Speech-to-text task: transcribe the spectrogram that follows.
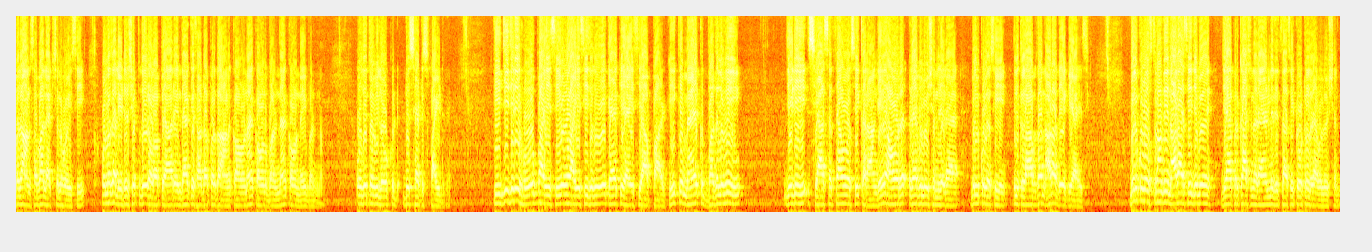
ਵਿਧਾਨ ਸਭਾ ਇਲੈਕਸ਼ਨ ਹੋਈ ਸੀ, ਉਹਨਾਂ ਦਾ ਲੀਡਰਸ਼ਿਪ ਦਾ ਹੀ ਰੌਲਾ ਪਿਆ ਰਹਿੰਦਾ ਕਿ ਸਾਡਾ ਪ੍ਰਧਾਨ ਕੌਣ ਹੈ, ਕੌਣ ਬਣਨਾ ਹੈ, ਕੌਣ ਨਹੀਂ ਬਣਨਾ। ਉਹਦੇ ਤੋਂ ਵੀ ਲੋਕ ਡਿਸਸੈਟੀਸਫਾਈਡ ਨੇ। ਤੀਜੀ ਜਿਹੜੀ ਹੋਪ ਆਈ ਸੀ, ਉਹ ਆਈ ਸੀ ਜਦੋਂ ਇਹ ਕਹਿ ਕੇ ਆਈ ਸੀ ਆਪ ਪਾਰਟੀ ਕਿ ਮੈਂ ਇੱਕ ਬਦਲਵੀਂ ਜਿਹੜੀ ਸਿਆਸਤ ਹੈ ਉਹ ਅਸੀਂ ਕਰਾਂਗੇ ਔਰ ਰੈਵੋਲੂਸ਼ਨ ਜਿਹੜਾ ਹੈ, ਬਿਲਕੁਲ ਅਸੀਂ ਇਨਕਲਾਬ ਦਾ ਨਾਰਾ ਦੇ ਕੇ ਆਏ ਸੀ। ਬਿਲਕੁਲ ਉਸ ਤਰ੍ਹਾਂ ਦੀ ਨਾਰਾ ਸੀ ਜਿਵੇਂ ਜੈ ਪ੍ਰਕਾਸ਼ ਨਾਰਾਇਣ ਨੇ ਦਿੱਤਾ ਸੀ ਟੋਟਲ ਰੈਵੋਲੂਸ਼ਨ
